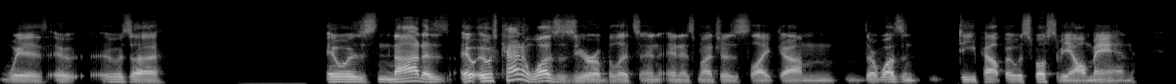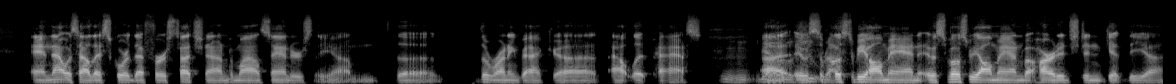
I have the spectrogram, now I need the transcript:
with it. It was a. It was not as it, it was kind of was a zero blitz in, in as much as like um there wasn't deep help. It was supposed to be all man, and that was how they scored that first touchdown to Miles Sanders, the um the the running back uh, outlet pass. Mhm. Uh, it was supposed to be all man. It was supposed to be all man, but Hardage didn't get the uh,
